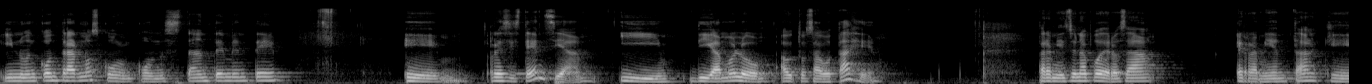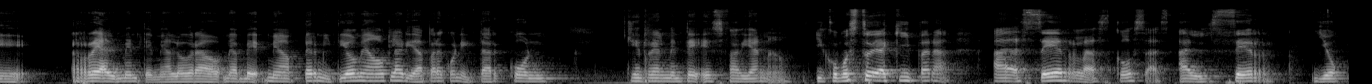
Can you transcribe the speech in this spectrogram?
y no encontrarnos con constantemente Em, resistencia y, digámoslo, autosabotaje. Para mí es una poderosa herramienta que realmente me ha logrado, me ha, me ha permitido, me ha dado claridad para conectar con quién realmente es Fabiana y cómo estoy aquí para hacer las cosas al ser yo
